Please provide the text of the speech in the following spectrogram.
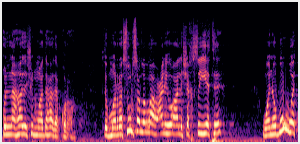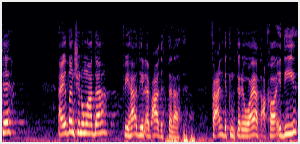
قلنا هذا شنو؟ ماذا؟ هذا القرآن. ثم الرسول صلى الله عليه وآله شخصيته ونبوته أيضا شنو؟ ماذا؟ في هذه الأبعاد الثلاثة. فعندك أنت روايات عقائدية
